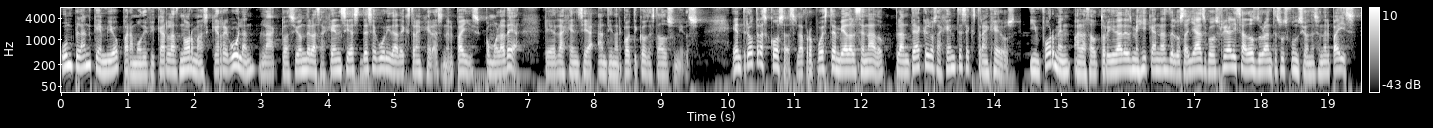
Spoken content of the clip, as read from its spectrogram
un plan que envió para modificar las normas que regulan la actuación de las agencias de seguridad extranjeras en el país, como la DEA, que es la Agencia Antinarcóticos de Estados Unidos. Entre otras cosas, la propuesta enviada al Senado plantea que los agentes extranjeros informen a las autoridades mexicanas de los hallazgos realizados durante sus funciones en el país.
